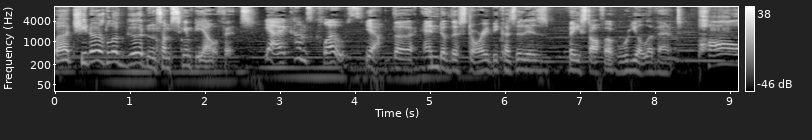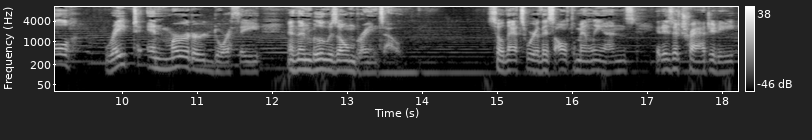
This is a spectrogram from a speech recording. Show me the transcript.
but she does look good in some skimpy outfits. Yeah, it comes close. Yeah, the end of the story because it is based off a real event. Paul raped and murdered Dorothy and then blew his own brains out. So that's where this ultimately ends. It is a tragedy,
